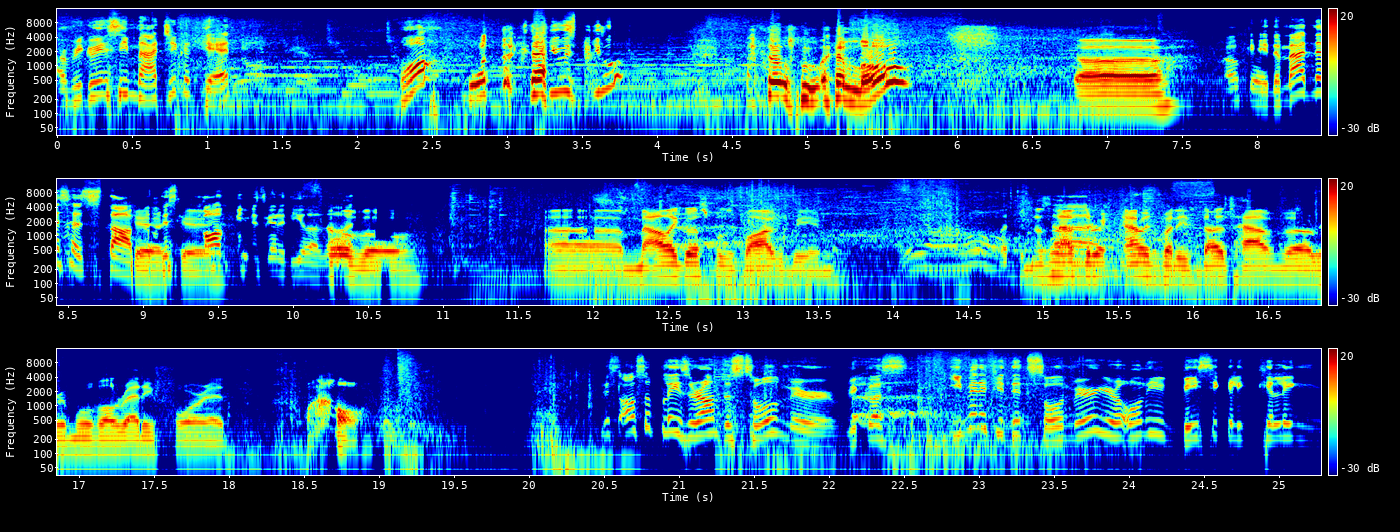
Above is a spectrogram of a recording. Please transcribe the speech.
Are we going to see magic again? What? what the heck? Excuse you? Hello? Uh. Okay, the madness has stopped. Okay, this okay. Bog Beam is going to deal a Still lot. though, uh, Malygos was Bog Beam. But, It doesn't have uh, direct damage, but it does have uh, removal ready for it. Wow. This also plays around the Soul Mirror because even if you did Soul Mirror, you're only basically killing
